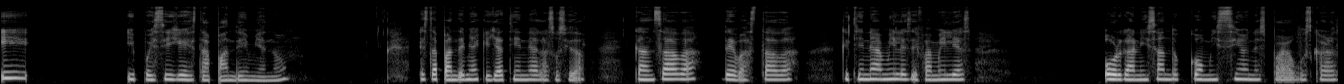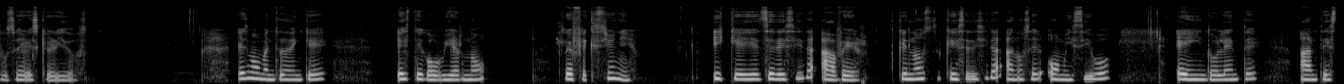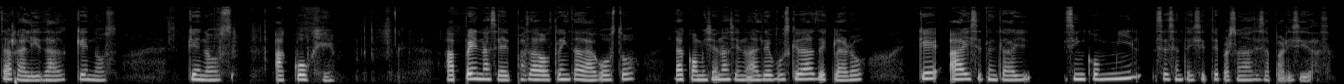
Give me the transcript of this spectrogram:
y, y pues sigue esta pandemia, ¿no? Esta pandemia que ya tiene a la sociedad cansada, devastada, que tiene a miles de familias organizando comisiones para buscar a sus seres queridos. Es momento en que este gobierno reflexione y que se decida a ver, que, no, que se decida a no ser omisivo e indolente ante esta realidad que nos, que nos acoge. Apenas el pasado 30 de agosto, la Comisión Nacional de Búsquedas declaró que hay 75.067 personas desaparecidas.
